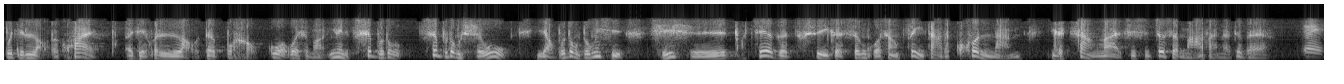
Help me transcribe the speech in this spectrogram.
不仅老得快，而且会老得不好过。为什么？因为你吃不动，吃不动食物，咬不动东西。其实这个是一个生活上最大的困难，一个障碍。其实这是很麻烦的，对不对？对，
